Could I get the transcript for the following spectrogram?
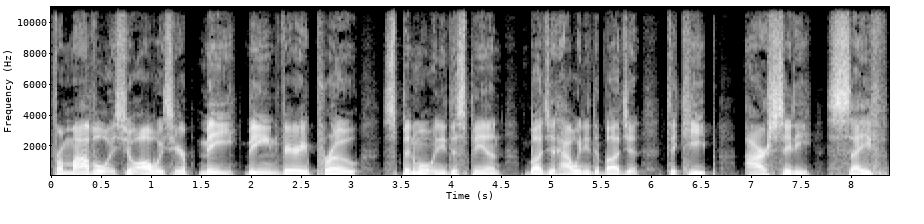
from my voice, you'll always hear me being very pro spend what we need to spend, budget how we need to budget to keep our city safe.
